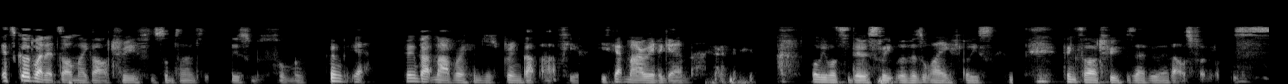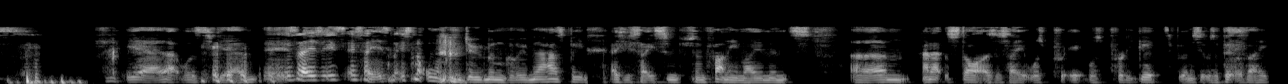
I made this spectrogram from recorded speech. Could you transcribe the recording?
it's good when it's on like R-Truth, and sometimes do some fun with. Yeah, bring back Maverick and just bring back that feud. He's get married again. All he wants to do is sleep with his wife, but he's thinks R-Truth is everywhere. That was funny. Yeah, that was yeah. It's it's, it's, it's, it's not all doom and gloom. There has been, as you say, some some funny moments. Um, and at the start, as I say, it was pre- it was pretty good. To be honest, it was a bit of a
